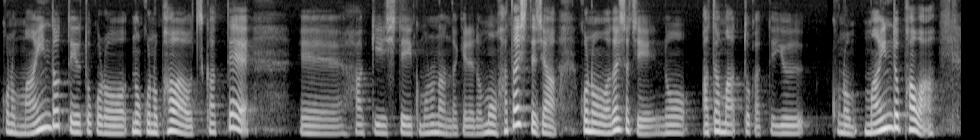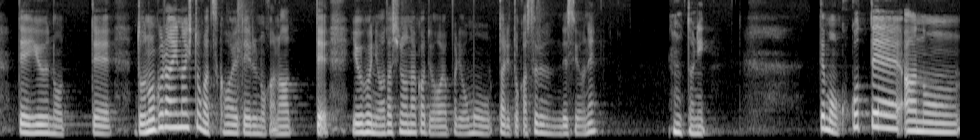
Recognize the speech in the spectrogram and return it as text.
このマインドっていうところのこのパワーを使って、えー、発揮していくものなんだけれども果たしてじゃあこの私たちの頭とかっていうこのマインドパワーっていうのってどのぐらいの人が使われているのかなっていうふうに私の中ではやっぱり思ったりとかするんですよね。本当に。でもここってあの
